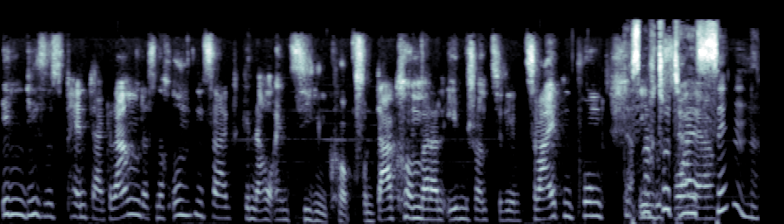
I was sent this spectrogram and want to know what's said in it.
in dieses Pentagramm, das nach unten zeigt, genau ein Ziegenkopf. Und da kommen wir dann eben schon zu dem zweiten Punkt. Das macht total Sinn.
